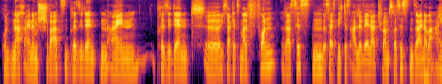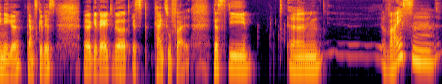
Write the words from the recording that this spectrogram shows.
und nach einem schwarzen Präsidenten ein Präsident, äh, ich sage jetzt mal von Rassisten, das heißt nicht, dass alle Wähler Trumps Rassisten seien, aber einige, ganz gewiss, äh, gewählt wird, ist kein Zufall. Dass die ähm, weißen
